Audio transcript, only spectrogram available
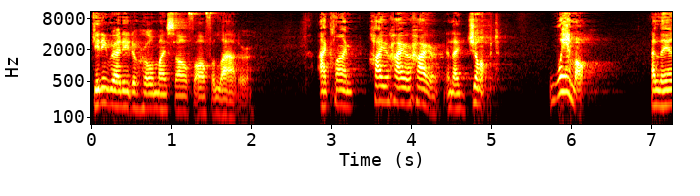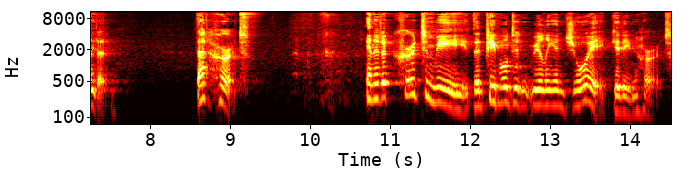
getting ready to hurl myself off a ladder. I climbed higher, higher, higher, and I jumped. Whammo! I landed. That hurt. And it occurred to me that people didn't really enjoy getting hurt.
